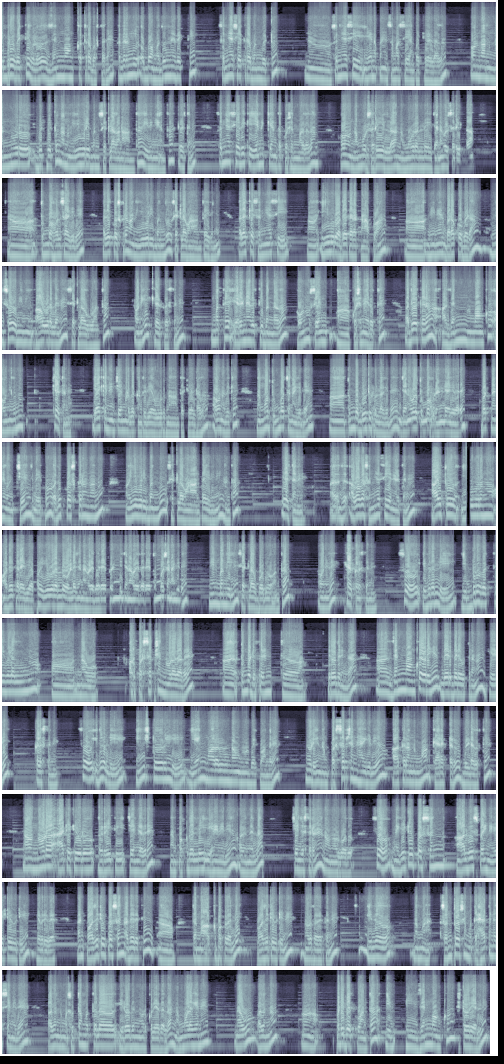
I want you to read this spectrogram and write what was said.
ಇಬ್ರು ವ್ಯಕ್ತಿಗಳು Zen monk ಹತ್ರ ಬರ್ತಾರೆ. ಅದರಲ್ಲಿ ಒಬ್ಬ ಮೊದಲನೇ ವ್ಯಕ್ತಿ ಸನ್ಯಾಸಿ ಹತ್ರ ಬಂದ್ಬಿಟ್ಟು ಸನ್ಯಾಸಿ ಏನಪ್ಪ ನಿನ್ ಸಮಸ್ಯೆ ಅಂತ ಕೇಳಿದಾಗ, ಅವ್ನು ನಾನು ನನ್ನೂರು ಬಿಟ್ಬಿಟ್ಟು ನಾನು ಈ ಊರಿಗೆ ಬಂದು ಸೆಟ್ಲ್ ಆಗೋಣ ಅಂತ ಇದ್ದೀನಿ ಅಂತ ಹೇಳ್ತಾನೆ. ಸನ್ಯಾಸಿ ಅದಕ್ಕೆ ಏನಕ್ಕೆ ಅಂತ ಕ್ವಶನ್ ಮಾಡಿದಾಗ ಅವನು ನಮ್ಮೂರು ಸರಿ ಇಲ್ಲ, ನಮ್ಮೂರಲ್ಲಿ ಜನಗಳು ಸರಿ ಇಲ್ಲ ತುಂಬಾ ಹೊಲಸಾಗಿದೆ. ಅದಕ್ಕೋಸ್ಕರ ನಾನು ಈ ಊರಿಗೆ ಬಂದು ಸೆಟ್ಲ್ ಆಗೋಣ ಅಂತ ಇದ್ದೀನಿ ಅದಕ್ಕೆ ಸನ್ಯಾಸಿ ಈ ಊರು ಅದೇ ತರ ಕಣಪ್ಪ ನೀನೇನ್ ಬರಕ್ ಹೋಗ್ಬೇಡ. ನೀ ನೀನು ಆ ಊರಲ್ಲೇನೆ ಸೆಟ್ಲ್ ಆಗುವ ಅಂತ ಅವನಿಗೆ ಕೇಳಿ ಕಳಿಸ್ತಾನೆ ಮತ್ತೆ ಎರಡನೇ ವ್ಯಕ್ತಿ ಬಂದಾಗ ಅವನು ಸೇಮ್ ಕ್ವಶನ್ ಇರುತ್ತೆ. ಅದೇ ತರ ಜನ್ ಮಾಂಕು ಅವನಿಗೂ ಕೇಳ್ತಾನೆ. ಯಾಕೆ ನೀನು ಚೇಂಜ್ ಮಾಡ್ಬೇಕಂತಿದ್ಯಾ ಊರ್ನ ಅಂತ ಕೇಳಿದಾಗ ಅವನು ಅದಕ್ಕೆ, ನಮ್ಮೂರು ತುಂಬಾ ಚೆನ್ನಾಗಿದೆ. ತುಂಬಾ ಬ್ಯೂಟಿಫುಲ್ ಆಗಿದೆ. ಜನಗಳು ತುಂಬಾ ಫ್ರೆಂಡ್ಲಿ ಆಗಿದ್ದಾರೆ. ಬಟ್ ನನಗೊಂದು ಚೇಂಜ್ ಬೇಕು. ಅದಕ್ಕೋಸ್ಕರ ನಾನು ಈ ಊರಿಗೆ ಬಂದು ಸೆಟ್ಲ್ ಆಗೋಣ ಅಂತ ಇದ್ದೀನಿ ಅಂತ ಹೇಳ್ತಾನೆ. ಅವಾಗ ಸನ್ಯಾಸಿ ಏನ್ ಹೇಳ್ತಾನೆ? ಆಯ್ತು, ಈ ಊರನ್ನು ಅದೇ ತರ ಇದೆಯಪ್ಪ. ಈ ಊರಲ್ಲೂ ಒಳ್ಳೆ ಜನಗಳಿದ್ದಾರೆ ಫ್ರೆಂಡ್ಲಿ ಜನಗಳಿದ್ದಾರೆ, ತುಂಬಾ ಚೆನ್ನಾಗಿದೆ. ನೀನ್ ಬಂದು ಇಲ್ಲಿ ಸೆಟ್ಲ್ ಆಗ್ಬೋದು ಅಂತ ಅವನಿಗೆ ಹೇಳಿ ಕಳಿಸ್ತೇನೆ ಸೊ ಇದರಲ್ಲಿ ಇಬ್ಬರು ವ್ಯಕ್ತಿಗಳಲ್ಲೂ ನಾವು ಅವ್ರ ಪರ್ಸೆಪ್ಷನ್ ನೋಡೋದಾದ್ರೆ ತುಂಬಾ ಡಿಫರೆಂಟ್ ಇರೋದ್ರಿಂದ ಜನ್ಮಾಂಕು ಅವರಿಗೆ ಬೇರೆ ಬೇರೆ ಉತ್ತರನ ಹೇಳಿ ಕಳಿಸ್ತಾನೆ. ಸೊ ಇದರಲ್ಲಿ ಈ ಸ್ಟೋರಿಲಿ ಏನ್ ಮಾರಲ್ ನಾವು ನೋಡ್ಬೇಕು ಅಂದ್ರೆ ನೋಡಿ, ನಮ್ಮ ಪರ್ಸೆಪ್ಷನ್ ಹೇಗಿದೆಯೋ ಆ ಥರ ನಮ್ಮ ಕ್ಯಾರೆಕ್ಟರು ಬಿಲ್ಡ್ ಆಗುತ್ತೆ. ನಾವು ನೋಡೋ ಆಟಿಟ್ಯೂಡ್ ರೀತಿ ಚೇಂಜ್ ಆದ್ರೆ ನಮ್ಮ ಪಕ್ಕದಲ್ಲಿ ಏನೇನಿದೆಯೋ ಅದನ್ನೆಲ್ಲ ಚೇಂಜಸ್ ಥರನೇ ನಾವು ನೋಡ್ಬೋದು. So negative person always by negativity everywhere and positive person ಅದೇ ರೀತಿ ತಮ್ಮ ಅಕ್ಕಪಕ್ಕದಲ್ಲಿ ಪಾಸಿಟಿವಿಟಿನೇ ನೋಡ್ತಾ ಇರ್ತಾನೆ. ಇದು ನಮ್ಮ ಸಂತೋಷ ಮತ್ತು ಹ್ಯಾಪಿನೆಸ್ ಏನಿದೆ ಅದು ನಮ್ಮ ಸುತ್ತಮುತ್ತಲ ಇರೋದನ್ನ ನೋಡ್ಕೊಳ್ಳೋದಲ್ಲ, ನಮ್ಮೊಳಗೇನೆ ನಾವು ಅದನ್ನ ಪಡಿಬೇಕು ಅಂತ ಈ ಈ ಸ್ಟೋರಿಯಲ್ಲಿ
